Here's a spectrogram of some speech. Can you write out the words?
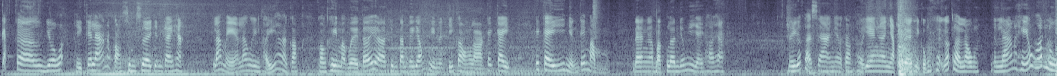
cắt uh, vô á, thì cái lá nó còn xum xê trên cây ha. Lá mẹ lá nguyên thủy ha bà con. Còn khi mà về tới uh, trung tâm cây giống thì chỉ còn là cái cây cái cây với những cái mầm đang bật lên giống như vậy thôi ha. Đi rất là xa nha bà con. Thời gian nhập về thì cũng rất là lâu nên lá nó héo hết luôn.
